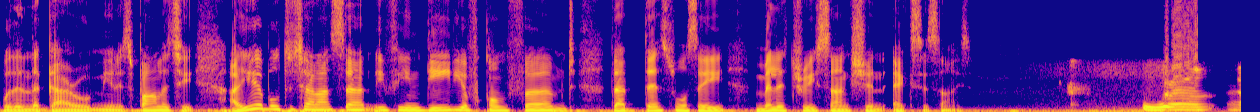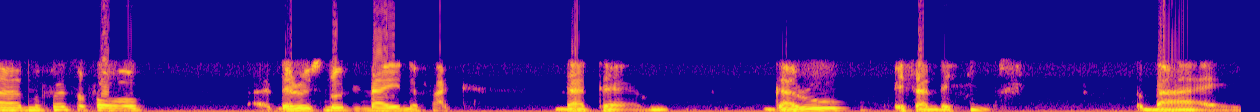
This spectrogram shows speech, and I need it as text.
within the Garu municipality. Are you able to tell us if indeed you've confirmed that this was a military sanction? exercise? Well, um, first of all, uh, there is no denying the fact that um, Garu is under siege by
